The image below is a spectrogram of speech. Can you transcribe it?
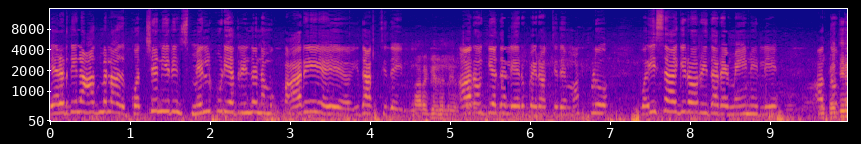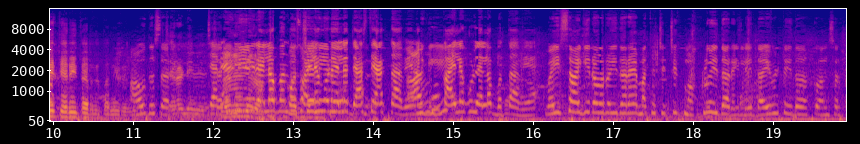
ಎರಡು ದಿನ ಆದ್ಮೇಲೆ ಅದು ಕೊಚ್ಚೆ ನೀರಿನ ಸ್ಮೆಲ್ ಕುಡಿಯೋದ್ರಿಂದ ನಮಗ್ ಭಾರಿ ಇದಾಗ್ತಿದೆ ಇಲ್ಲಿ. ಆರೋಗ್ಯದಲ್ಲಿ ಏರುಪೇರು ಆಗ್ತಿದೆ ಮಕ್ಕಳು ವಯಸ್ಸಾಗಿರೋರು ಇದ್ದಾರೆ ಮೇನ್ ಇಲ್ಲಿ. ಪ್ರತಿನಿತ್ಯ ಹರಿತಾ ಇರ್ತೈತೆ ನೀರು ಹೌದು ಸರ್. ಚರಂಡಿ ನೀರೆಲ್ಲ ಬಂದು ಸೊಳ್ಳೆಗಳೆಲ್ಲ ಜಾಸ್ತಿ ಆಗ್ತಾವೆ. ಆಗಿ- ಕಾಯಿಲೆಗಳೆಲ್ಲ ಬರ್ತಾವೆ. ವಯಸ್ಸಾಗಿರೋರು ಇದಾರೆ ಮತ್ತೆ ಚಿಕ್ಕ ಚಿಕ್ಕ ಮಕ್ಕಳು ಇದಾರೆ. ಇಲ್ಲಿ ದಯವಿಟ್ಟು ಇದಕ್ಕೆ ಒಂದ್ ಸ್ವಲ್ಪ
